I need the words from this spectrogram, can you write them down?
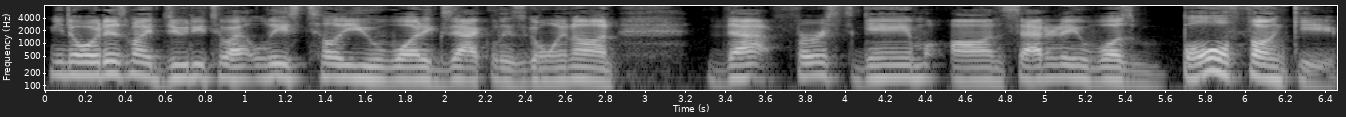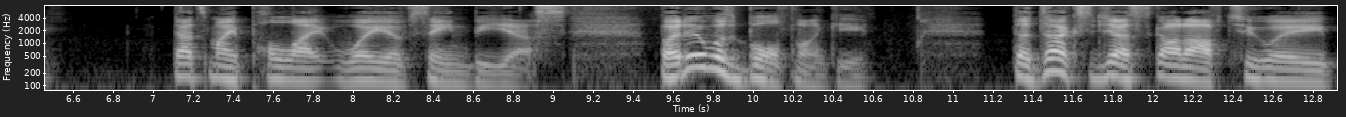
you know, it is my duty to at least tell you what exactly is going on. That first game on Saturday was bull funky. That's my polite way of saying BS. But it was bull funky. The Ducks just got off to a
